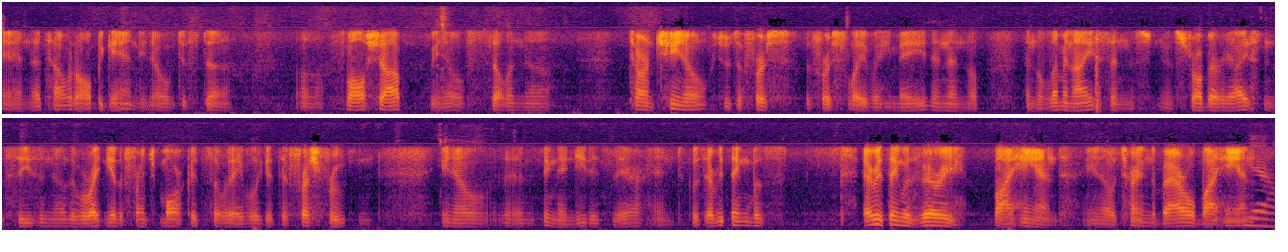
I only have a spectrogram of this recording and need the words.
and that's how it all began. You know, just a, a small shop, you know, selling. Uh, Torroncino, which was the first the first flavor he made, and then the and the lemon ice and you know, strawberry ice in the season. You know, they were right near the French market, so they were able to get their fresh fruit and you know everything they needed there. And because everything was everything was very by hand, you know, turning the barrel by hand, Yeah.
